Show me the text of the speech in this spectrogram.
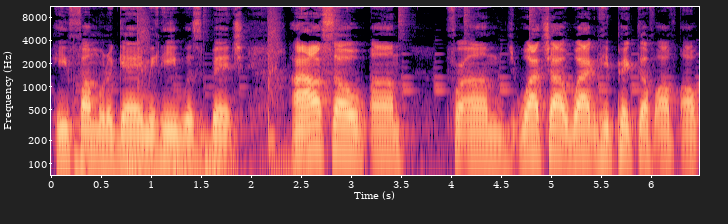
he fumbled the game and he was benched. I also, um, for um, watch out, Wagner, he picked up off, off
